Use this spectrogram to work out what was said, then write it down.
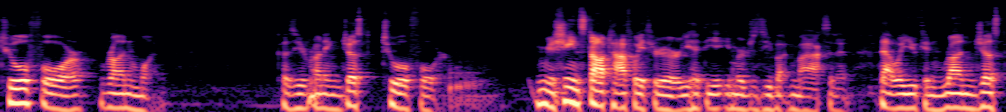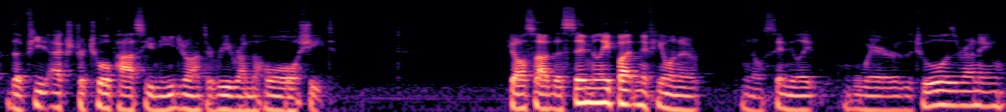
tool four, run one because you're running just tool 4. Machine stopped halfway through or you hit the emergency button by accident. That way you can run just the few extra tool paths you need. You don't have to rerun the whole sheet. You also have the simulate button if you want to, you know, simulate where the tool is running.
